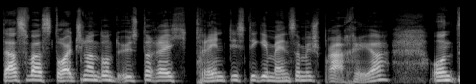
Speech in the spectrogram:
das, was Deutschland und Österreich trennt, ist die gemeinsame Sprache. Ja? Und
